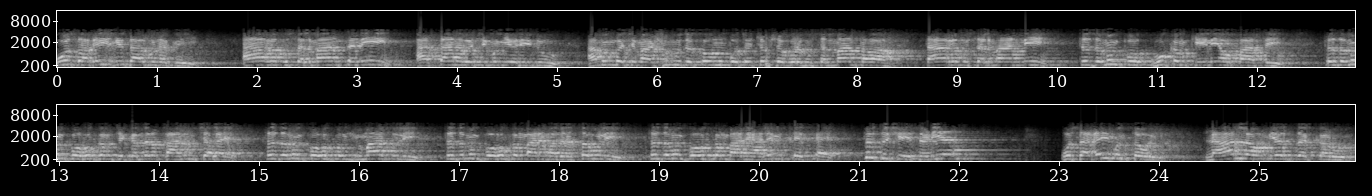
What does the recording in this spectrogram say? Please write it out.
اوس هغه خطابونه کوي هغه مسلمان سني استانه به چې مونږ یریدو امون به چې ماشوم د کوم بو ته چپ شو ګره مسلمان ته وام تا هغه مسلمان نه ته زمون په حکم کې نه او پاتې ته زمون په حکم چې کندر قانون چلای ته زمون په حکم جمعه تلی ته زمون په حکم باندې مدرسه ولي ته زمون په حکم باندې عالم قیس ہے ته څه شي سړیا اوس هغه مونته وي لعلهم یذکرون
